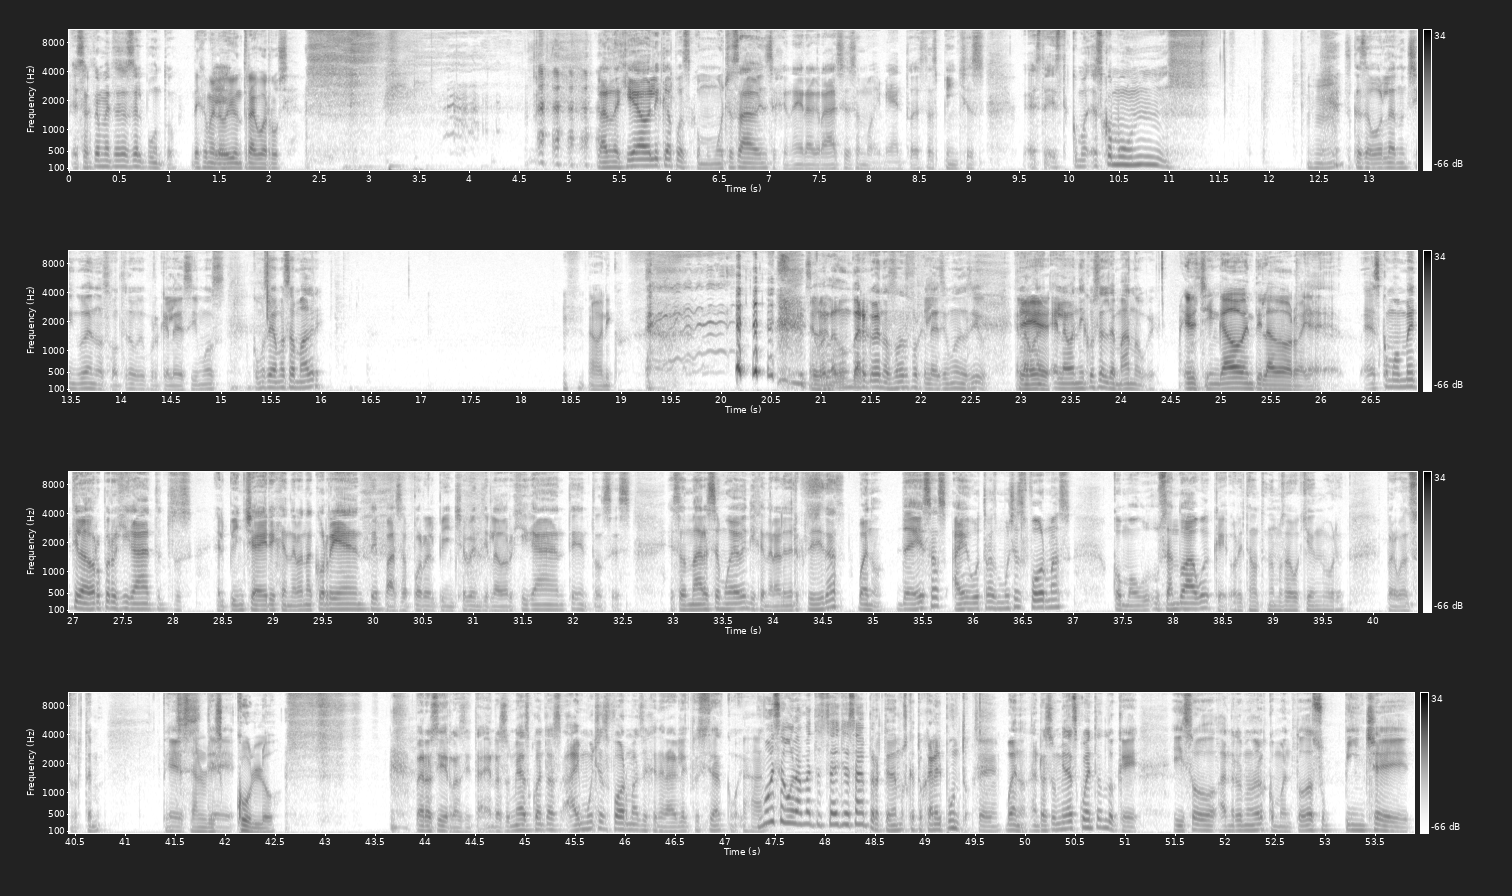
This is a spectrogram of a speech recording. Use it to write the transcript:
Exactamente ese es el punto. Déjame le Eh, doy un trago a Rusia. La energía eólica, pues como muchos saben, se genera gracias al movimiento de estas pinches. Este, este como, es como un. Es que se burlan un chingo de nosotros, güey, porque le decimos. ¿Cómo se llama esa madre? Abanico. Se burlan un vergo de nosotros porque le decimos así, güey. El, Sí. aba- el abanico es el de mano, güey. El chingado ventilador, vaya. Eh, es como un ventilador, pero gigante. Entonces, el pinche aire genera una corriente, pasa por el pinche ventilador gigante. Entonces, esas madres se mueven y generan electricidad. Bueno, de esas hay otras muchas formas, como usando agua, que ahorita no tenemos agua aquí en León, pero bueno, es otro tema. San Luis Este, culo. Pero sí, Racita, en resumidas cuentas, hay muchas formas de generar electricidad. Como muy seguramente ustedes ya saben, pero tenemos que tocar el punto. Sí. Bueno, en resumidas cuentas, lo que hizo Andrés Manuel, como en toda su pinche.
